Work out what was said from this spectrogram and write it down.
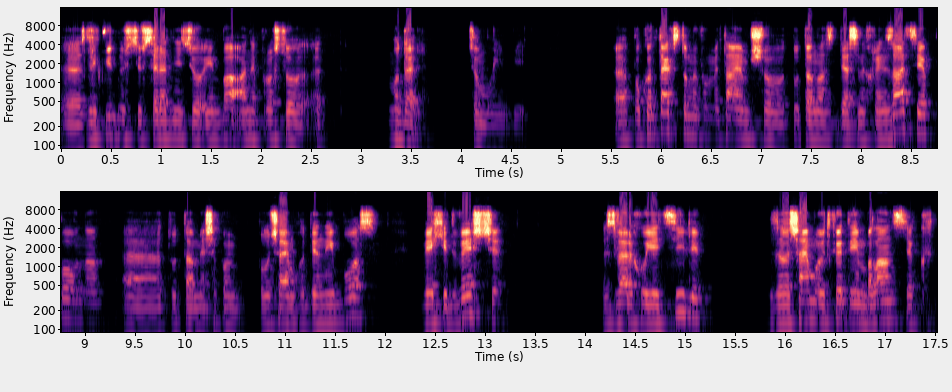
е, з ліквідності всередині цього імба, а не просто е, модель цьому імбі. Е, по контексту ми пам'ятаємо, що тут у нас йде синхронізація повна, тут ми ще отримуємо годинний бос, вихід вище, зверху є цілі, залишаємо відкритий імбаланс як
